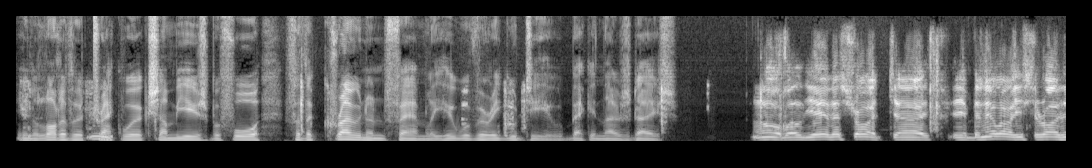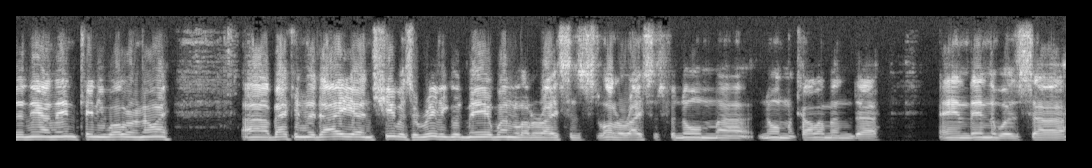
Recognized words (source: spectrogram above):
in a lot of her track work some years before for the Cronin family, who were very good to you back in those days. Oh, well, yeah, that's right. Uh, yeah, Benella, used to ride her now and then, Kenny Waller and I, uh, back in the day, and she was a really good mare, won a lot of races, a lot of races for Norm uh, Norm McCullum, and uh, and then there was uh,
